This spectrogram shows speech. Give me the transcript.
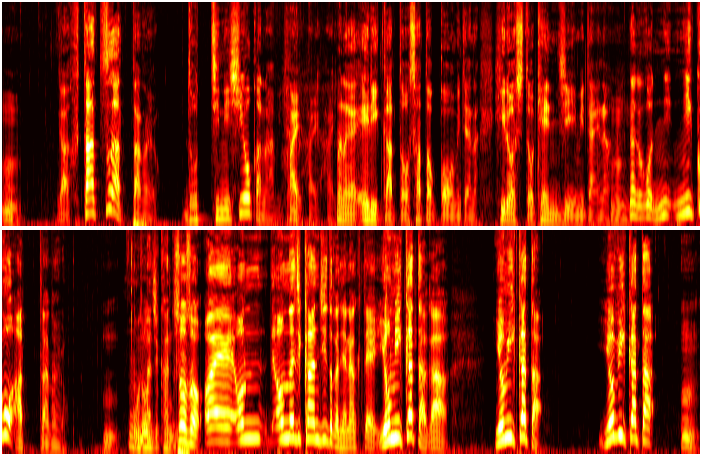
うん。が2つあったのよ。どっちにしようかなみたいな。はいはいはい。まあ、なんかエリカとサトコみたいなヒロシとケンジみたいな、うん。なんかこう 2, 個あったのよ。うん。同じ感じそうそう、えーおん同じ漢字とかじゃなくて読み方が読み方呼び方。うん。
